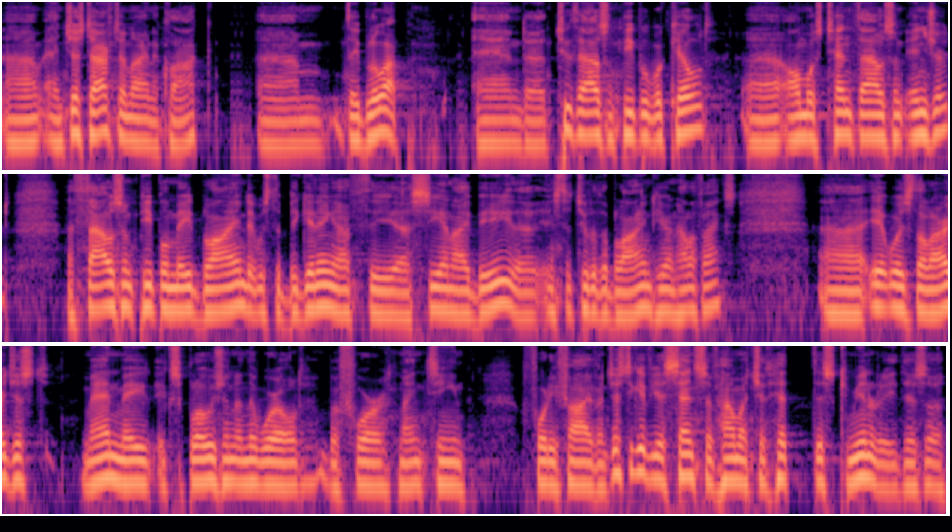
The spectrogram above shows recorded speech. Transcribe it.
Um, and just after nine o'clock, um, they blew up, and uh, 2,000 people were killed, uh, almost 10,000 injured, a thousand people made blind. It was the beginning of the uh, CNIB, the Institute of the Blind, here in Halifax. Uh, it was the largest man-made explosion in the world before 1945. And just to give you a sense of how much it hit this community, there's a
